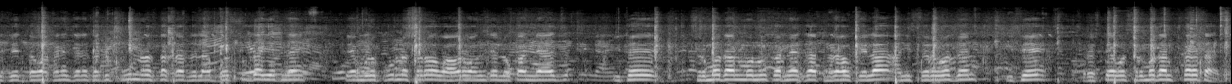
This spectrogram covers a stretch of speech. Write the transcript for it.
तसेच दवाखान्यात जाण्यासाठी पूर्ण रस्ता खराब झाला. बससुद्धा येत नाही. त्यामुळे पूर्ण सर्व वावर वांगच्या लोकांनी आज इथे श्रमदान म्हणून करण्याचा ठराव केला आणि सर्वजण इथे रस्त्यावर श्रमदान करत आहेत.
